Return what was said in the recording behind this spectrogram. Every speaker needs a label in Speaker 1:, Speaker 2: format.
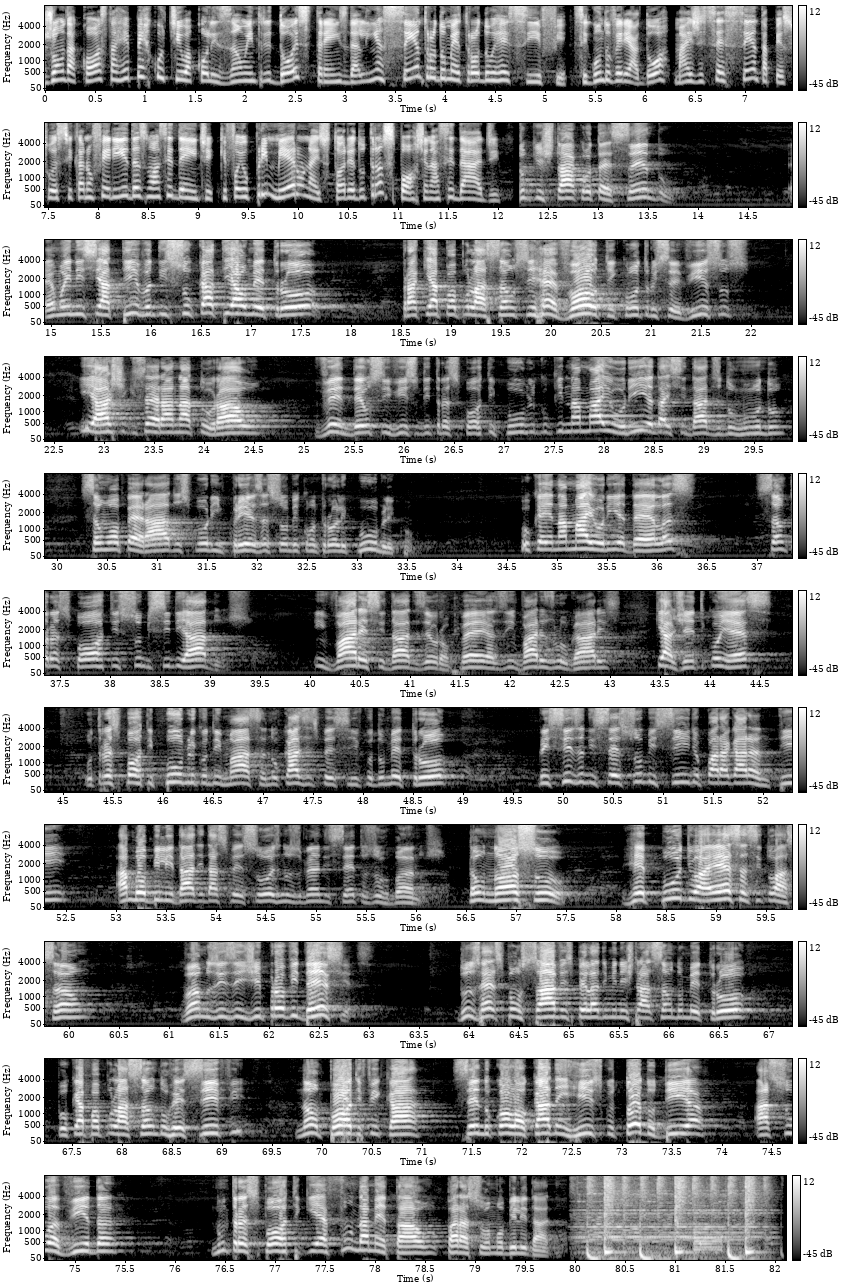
Speaker 1: João da Costa repercutiu a colisão entre dois trens da linha centro do metrô do Recife. Segundo o vereador, mais de 60 pessoas ficaram feridas no acidente, que foi o primeiro na história do transporte na cidade.
Speaker 2: O que está acontecendo é uma iniciativa de sucatear o metrô para que a população se revolte contra os serviços e ache que será natural vender o serviço de transporte público, que na maioria das cidades do mundo são operados por empresas sob controle público. Porque na maioria delas são transportes subsidiados. Em várias cidades europeias, em vários lugares que a gente conhece, o transporte público de massa, no caso específico do metrô, precisa de ser subsídio para garantir a mobilidade das pessoas nos grandes centros urbanos. Então, nosso repúdio a essa situação, vamos exigir providências dos responsáveis pela administração do metrô, porque a população do Recife não pode ficar sendo colocada em risco todo dia a sua vida num transporte que é fundamental para a sua mobilidade.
